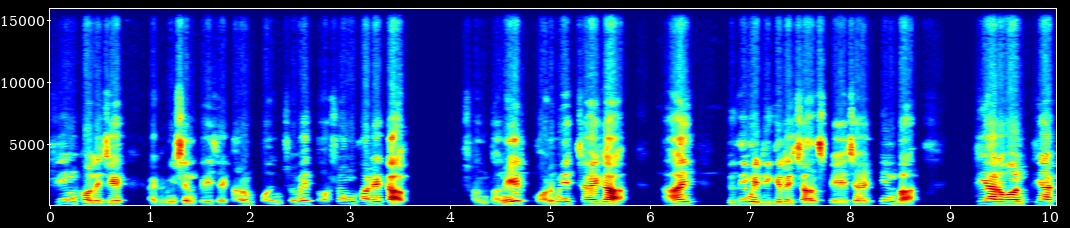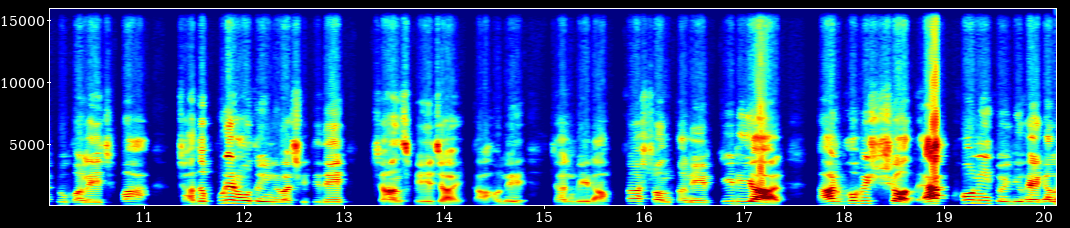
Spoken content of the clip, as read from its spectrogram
ড্রিম কলেজে অ্যাডমিশন পেয়ে যায় কারণ পঞ্চমে দশম ঘর এটা সন্তানের কর্মের জায়গা, তাই যদি মেডিকেলে চান্স পেয়ে যায় কিংবা tier one tier two college বা যাদবপুরের মতো ইউনিভার্সিটিতে চান্স পেয়ে যায়, তাহলে জানবেন আপনার সন্তানের কেরিয়ার তার ভবিষ্যৎ এখনই তৈরি হয়ে গেল,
